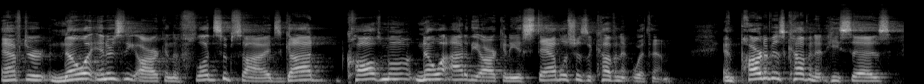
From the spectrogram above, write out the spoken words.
After Noah enters the ark and the flood subsides, God calls Noah out of the ark and he establishes a covenant with him. And part of his covenant, he says,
